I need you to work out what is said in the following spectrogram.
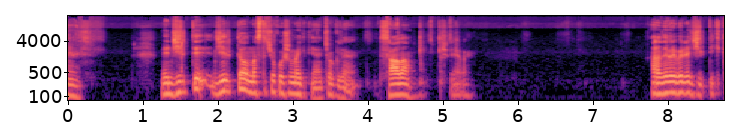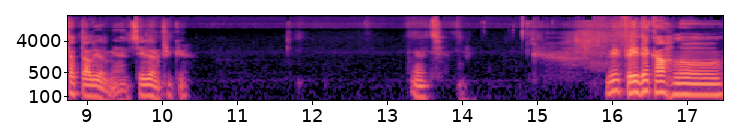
Evet. Ve ciltli, ciltte olması da çok hoşuma gitti yani. Çok güzel. Sağlam. Şuraya bak. Arada böyle böyle ciltli kitap da alıyorum yani. Seviyorum çünkü. Evet. Ve Frida Kahlo.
